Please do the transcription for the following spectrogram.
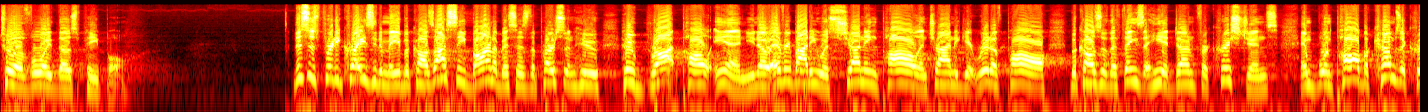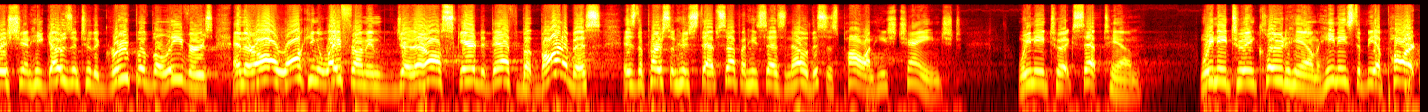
to avoid those people. This is pretty crazy to me because I see Barnabas as the person who, who brought Paul in. You know, everybody was shunning Paul and trying to get rid of Paul because of the things that he had done for Christians. And when Paul becomes a Christian, he goes into the group of believers and they're all walking away from him. They're all scared to death. But Barnabas is the person who steps up and he says, No, this is Paul and he's changed. We need to accept him. We need to include him. He needs to be a part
